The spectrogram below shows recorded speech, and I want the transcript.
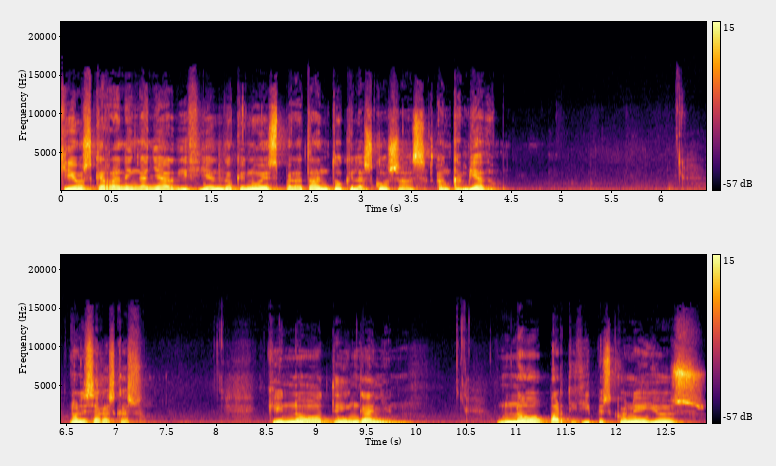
que os querrán engañar diciendo que no es para tanto que las cosas han cambiado. No les hagas caso que no te engañen, no participes con ellos,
